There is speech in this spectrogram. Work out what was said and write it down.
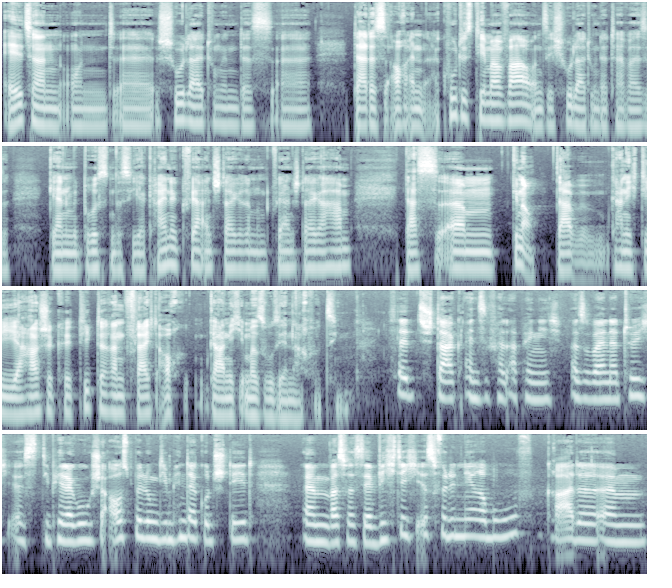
Eltern und äh, Schulleitungen, dass äh, da das auch ein akutes Thema war und sich Schulleitungen da teilweise gerne mit brüsten, dass sie ja keine Quereinsteigerinnen und Quereinsteiger haben. Das, ähm, genau, da kann ich die harsche Kritik daran vielleicht auch gar nicht immer so sehr nachvollziehen. Ist halt stark einzelfallabhängig. Also weil natürlich ist die pädagogische Ausbildung, die im Hintergrund steht, ähm, was, was sehr wichtig ist für den Lehrerberuf, gerade ähm,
